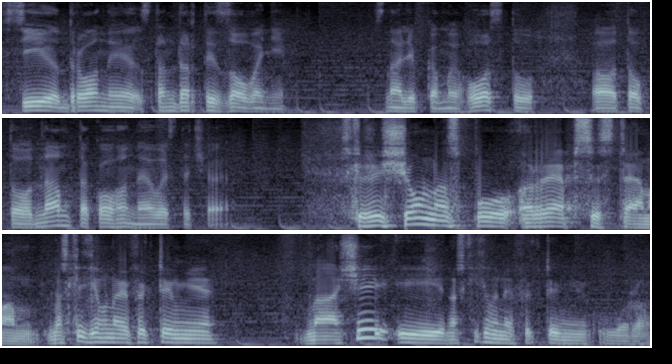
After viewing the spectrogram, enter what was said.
всі дрони стандартизовані з наліпками ГОСТу. Е, Тобто нам такого не вистачає. Скажи, що у нас по реп-системам? Наскільки вони ефективні наші і наскільки вони ефективні у ворога?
